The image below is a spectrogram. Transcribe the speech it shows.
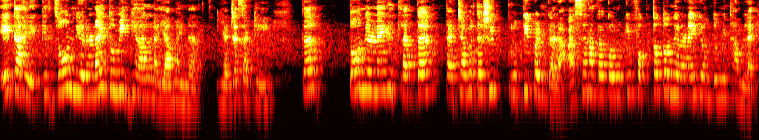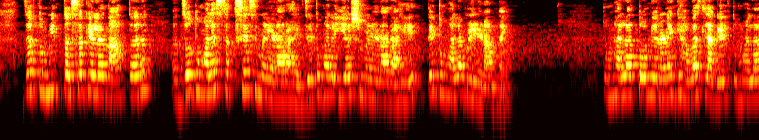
एक आहे की जो निर्णय तुम्ही घ्याल ना या महिन्यात याच्यासाठी तर तो निर्णय घेतला तर त्याच्यावर तशी कृती पण करा. असं नका करू की फक्त तो निर्णय घेऊन तुम्ही थांबलाय. जर तुम्ही तसं केलं ना तर जो तुम्हाला सक्सेस मिळणार आहे जे तुम्हाला यश मिळणार आहे ते तुम्हाला मिळणार नाही. तुम्हाला तो निर्णय घ्यावाच लागेल. तुम्हाला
